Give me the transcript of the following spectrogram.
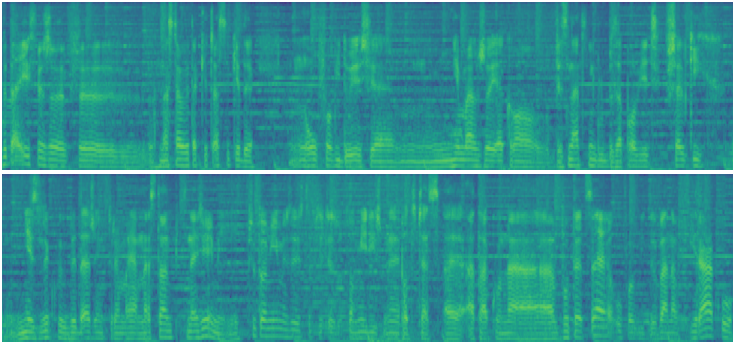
Wydaje się, że nastały takie czasy, kiedy UFO widuje się niemalże jako wyznacznik lub zapowiedź wszelkich niezwykłych wydarzeń, które mają nastąpić na Ziemi. I przypomnijmy, że jeszcze przecież UFO mieliśmy podczas e, ataku na WTC, UFO widywano w Iraku,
